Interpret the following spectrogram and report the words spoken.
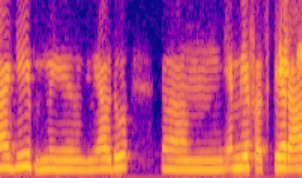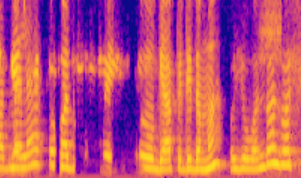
ಆಗಿ ಯಾವ್ದು ಯಾವುದು ಎಂ ಎ ಫಸ್ಟ್ ಇಯರ್ ಆದ್ಮೇಲೆ ಗ್ಯಾಪ್ ಇದ್ದಿದ್ದಮ್ಮ? ಅಯ್ಯೋ ಒಂದೊಂದ್ ವರ್ಷ.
